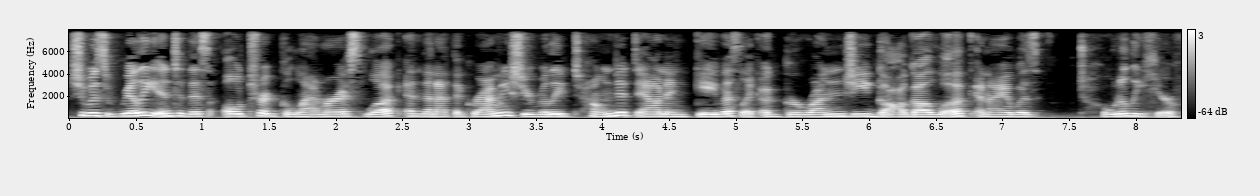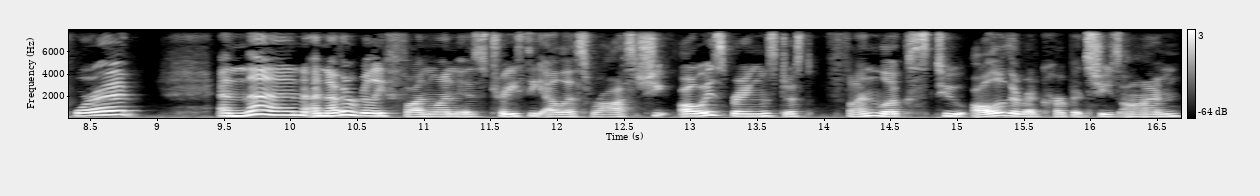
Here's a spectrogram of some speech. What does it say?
she was really into this ultra glamorous look and then at the grammy she really toned it down and gave us like a grungy gaga look and i was totally here for it And then another really fun one is Tracee Ellis Ross. She always brings just fun looks to all of the red carpets she's on.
